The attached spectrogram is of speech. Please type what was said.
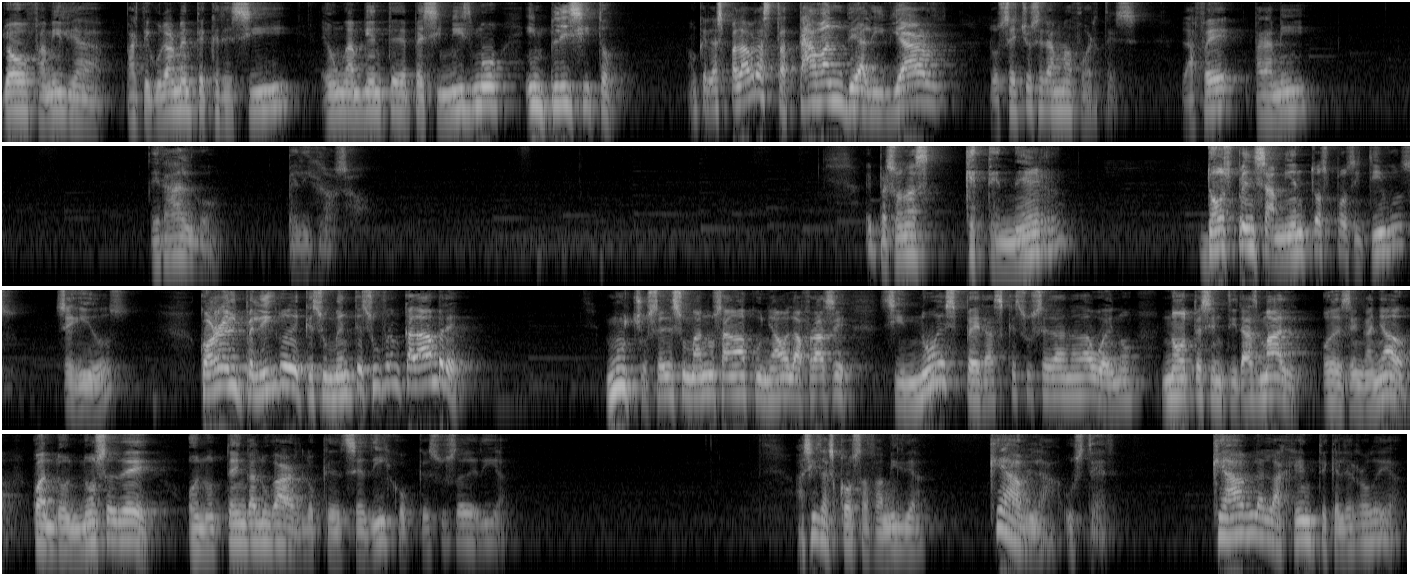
Yo, familia, particularmente crecí en un ambiente de pesimismo implícito aunque las palabras trataban de aliviar, los hechos eran más fuertes. La fe para mí era algo peligroso. Hay personas que tener dos pensamientos positivos seguidos corre el peligro de que su mente sufra un calambre. Muchos seres humanos han acuñado la frase, si no esperas que suceda nada bueno, no te sentirás mal o desengañado cuando no se dé o no tenga lugar lo que se dijo que sucedería. Así las cosas, familia. ¿Qué habla usted? ¿Qué habla la gente que le rodea?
